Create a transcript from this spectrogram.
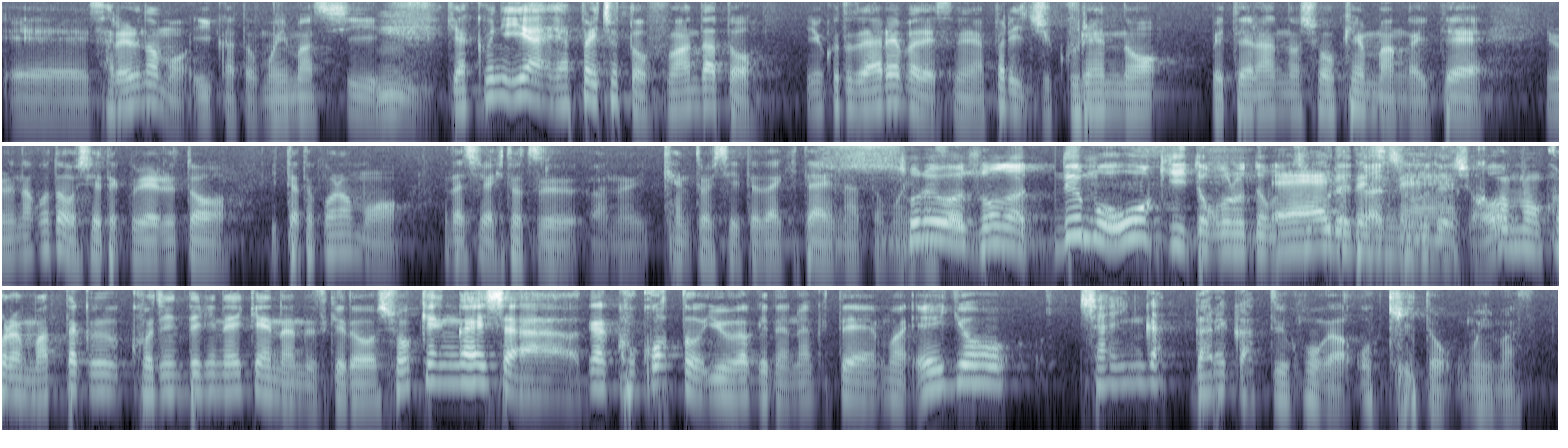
えー、されるのもいいかと思いますし、うん、逆にいややっぱりちょっと不安だということであればですねやっぱり熟練のベテランの証券マンがいていろんなことを教えてくれるといったところも私は一つあの検討していただきたいなと思います。それはそんなでも大きいところでも潰れたりするでしょ、えー、ね、もうこれは全く個人的な意見なんですけど証券会社がここというわけではなくて、まあ、営業社員が誰かという方が大きいと思います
